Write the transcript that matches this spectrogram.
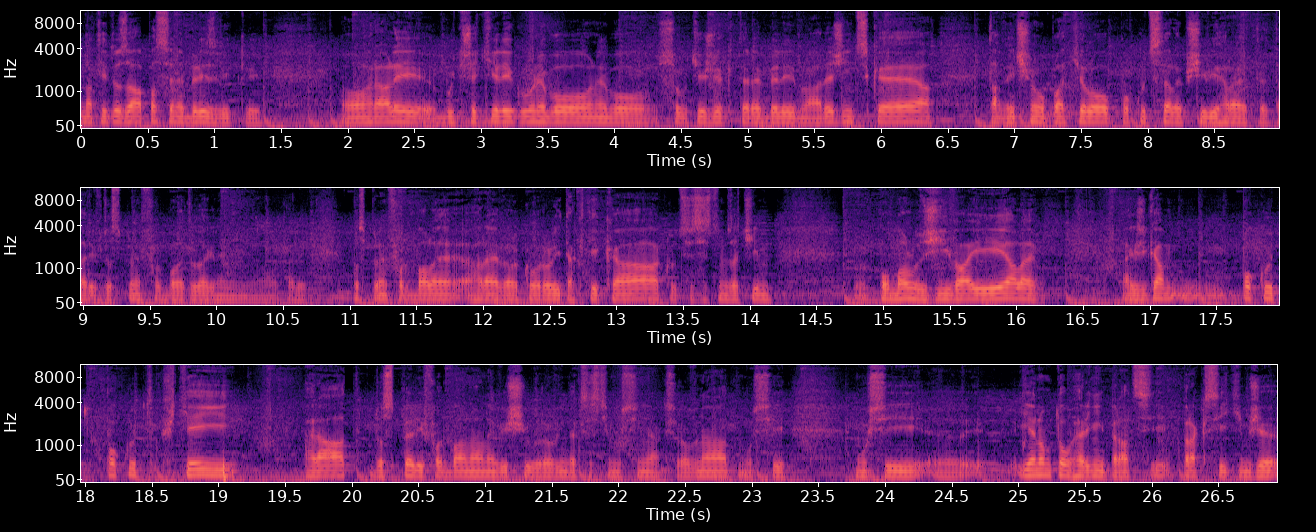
na tyto zápasy nebyli zvyklí. No, hráli buď třetí ligu nebo, nebo soutěže, které byly mládežnické a tam většinou platilo, pokud jste lepší, vyhrajete. Tady v dospělém fotbale to tak není. No. Tady v dospělém fotbale hraje velkou roli taktika a kluci se s tím zatím pomalu zžívají, ale jak říkám, pokud, pokud chtějí hrát dospělý fotbal na nejvyšší úrovni, tak se s tím musí nějak srovnat, musí, musí eh, jenom tou herní praxi, praxi, tím, že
